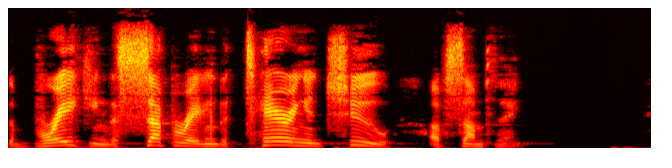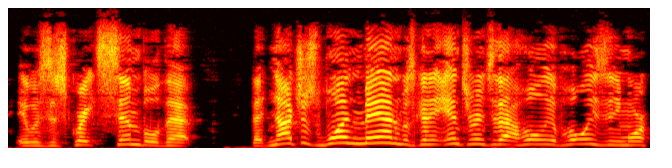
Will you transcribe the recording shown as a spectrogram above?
The breaking, the separating, the tearing in two of something. It was this great symbol that that not just one man was going to enter into that holy of holies anymore.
